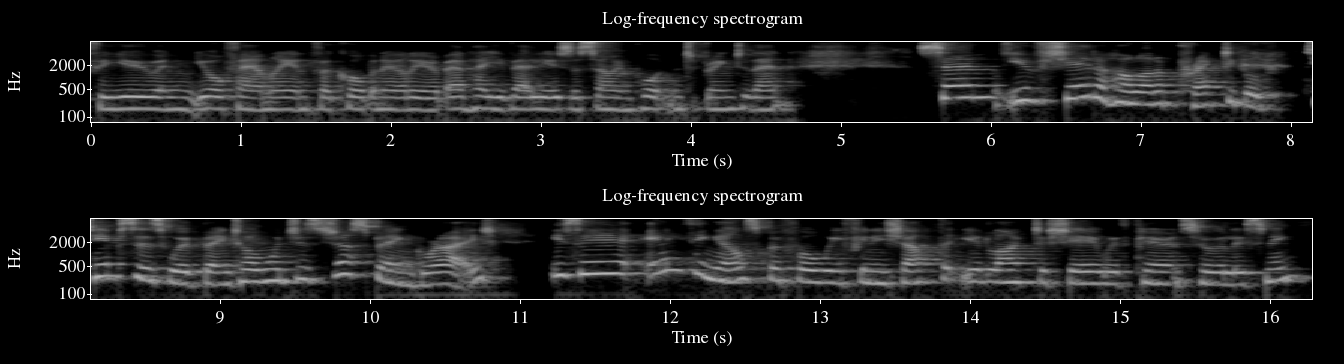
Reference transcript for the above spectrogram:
for you and your family and for Corbin earlier about how your values are so important to bring to that. Sam, you've shared a whole lot of practical tips as we've been talking, which has just been great. Is there anything else before we finish up that you'd like to share with parents who are listening,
